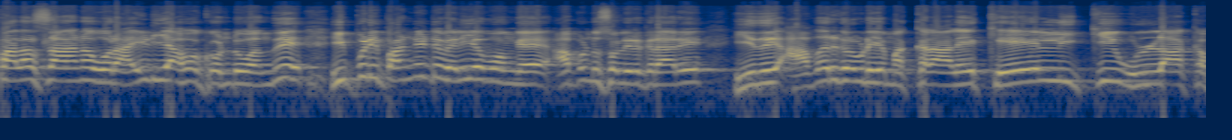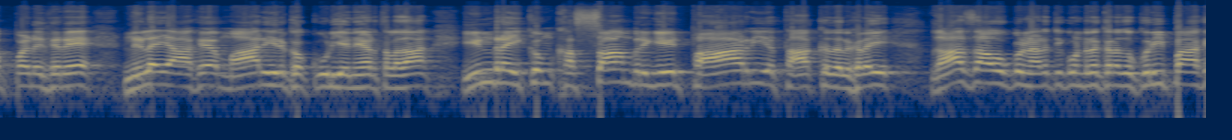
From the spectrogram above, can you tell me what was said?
பலசான ஒரு ஐடியாவை கொண்டு வந்து இப்படி பண்ணிட்டு வெளியே போங்க அப்படின்னு சொல்லியிருக்கிறாரு. இது அவர்களுடைய மக்களாலே கேள்விக்கு உள்ளாக்கப்படுகிற நிலையாக மாறி இருக்கக்கூடிய நேரத்தில் தான் இன்றைக்கும் கஸ்ஸாம் பிரிகேட் பாரிய தாக்குதல்களை காசாவுக்குள் நடத்தி கொண்டிருக்கிறது. குறிப்பாக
